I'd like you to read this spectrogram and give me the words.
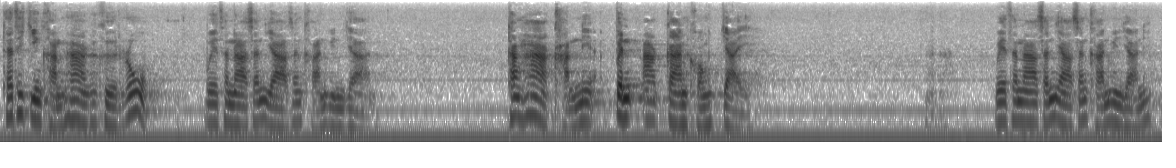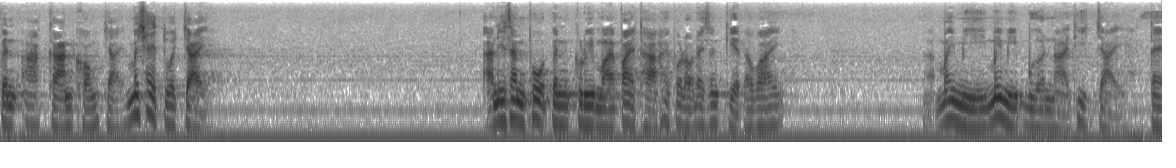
แท้ที่จริงขันห้าก็คือรูปเวทนาสัญญาสังขารวิญญาณ ทั้งห้าขันเนี่ยเป็นอาการของใจ เวทนาสัญญาสังขารวิญญาณนี้เป็นอาการของใจ ไม่ใช่ตัวใจ อันนี้ท่านพูดเป็นกลุยหมายป้ายทางให้พวกเราได้สังเกตเอาไว้ ไม่มีไม่มีเบื่อหน่ายที่ใจ แต่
